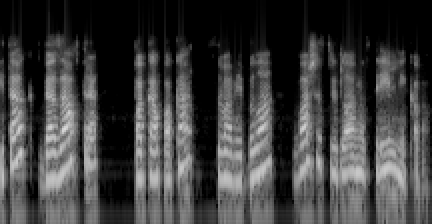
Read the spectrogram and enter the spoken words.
Итак, до завтра. Пока-пока. С вами была ваша Светлана Стрельникова.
